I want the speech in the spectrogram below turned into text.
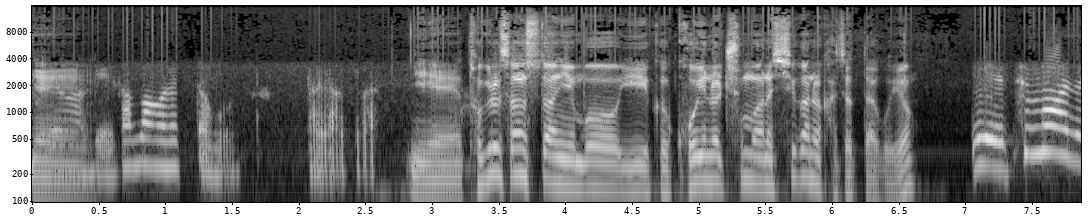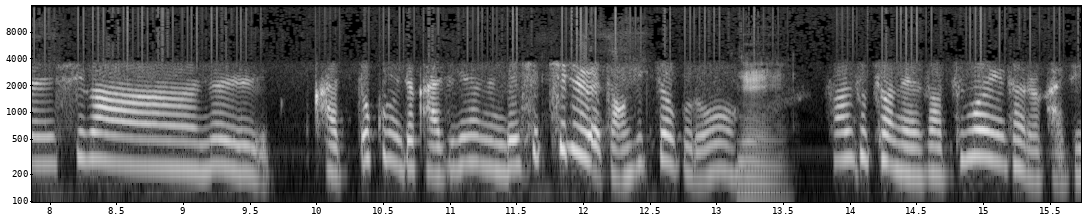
예. 불행하게 사망을 했다고. 예. 독일 선수단이 뭐 이 그 고인을 추모하는 시간을 가졌다고요? 예, 추모하는 시간을 가, 조금 이제 가지긴 했는데 17일에 정식적으로 예. 선수촌에서 추모 행사를 가질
